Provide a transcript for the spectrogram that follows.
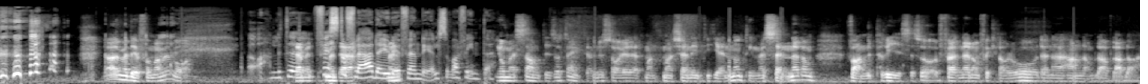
Ja, men det får man väl vara. Ja, lite Nej, men- fest men och det- flärd är ju men- det för en del, så varför inte? Jo, men samtidigt så tänkte jag, nu sa jag det att man, man kände inte igen någonting, men sen när de vann priser så, för när de förklarade åh den här handlar om bla bla bla.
